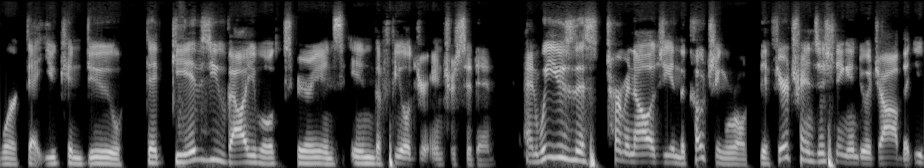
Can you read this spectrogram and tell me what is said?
work that you can do that gives you valuable experience in the field you're interested in. And we use this terminology in the coaching world. If you're transitioning into a job that you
